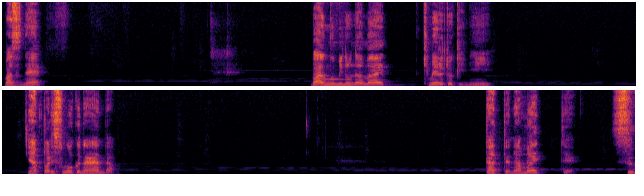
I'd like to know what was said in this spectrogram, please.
まずね、番組の名前決めるときに、やっぱりすごく悩んだ。だって名前ってすっ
